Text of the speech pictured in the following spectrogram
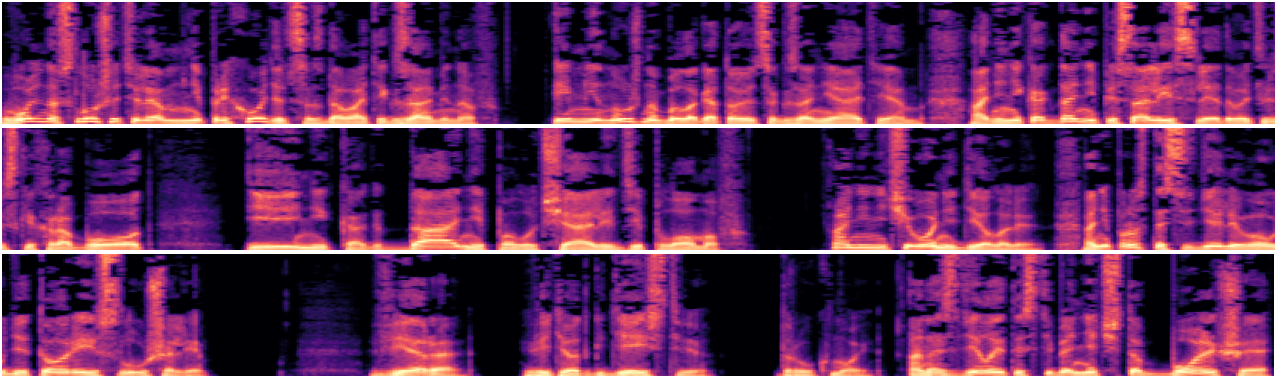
Вольнослушателям не приходится сдавать экзаменов. Им не нужно было готовиться к занятиям, они никогда не писали исследовательских работ и никогда не получали дипломов. Они ничего не делали, они просто сидели в аудитории и слушали. Вера ведет к действию, друг мой. Она сделает из тебя нечто большее,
